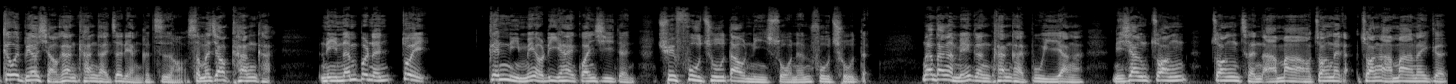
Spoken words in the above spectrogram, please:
各位不要小看慷慨这两个字哦。什么叫慷慨？你能不能对跟你没有利害关系的人去付出到你所能付出的？那当然，每个人慷慨不一样啊。你像庄庄成阿妈啊，庄那个庄阿妈那个，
